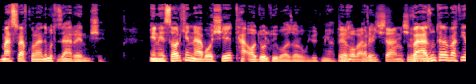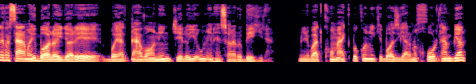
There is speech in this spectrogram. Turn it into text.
مصرف کننده متضرر میشه. انحصار که نباشه تعادل توی بازار وجود میاد. یعنی آره. بیشتر میشه. و از اون طرف وقتی یه نفر سرمایه بالایی داره باید قوانین جلوی اون انحصار رو بگیرن. می‌دونی باید کمک بکنه که بازیگران خرد هم بیان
